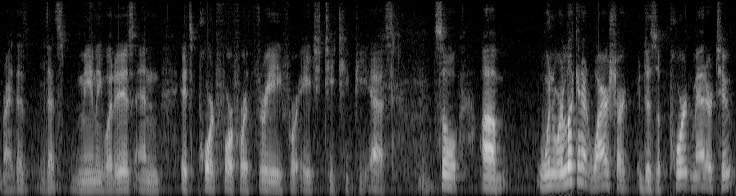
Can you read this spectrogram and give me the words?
right? That's, that's mainly what it is, and it's port 443 for HTTPS. So um, when we're looking at Wireshark, does a port matter too?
